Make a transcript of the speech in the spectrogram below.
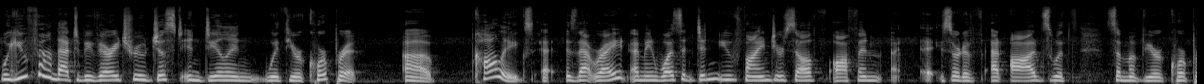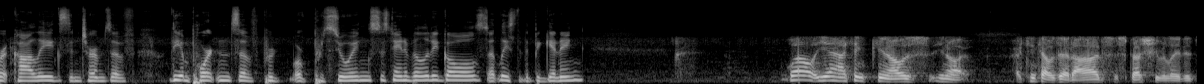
Well, you found that to be very true just in dealing with your corporate uh, colleagues. Uh, is that right? I mean, was it? Didn't you find yourself often uh, uh, sort of at odds with some of your corporate colleagues in terms of the importance of per, or pursuing sustainability goals, at least at the beginning? Well, yeah, I think you know I was you know I think I was at odds, especially related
